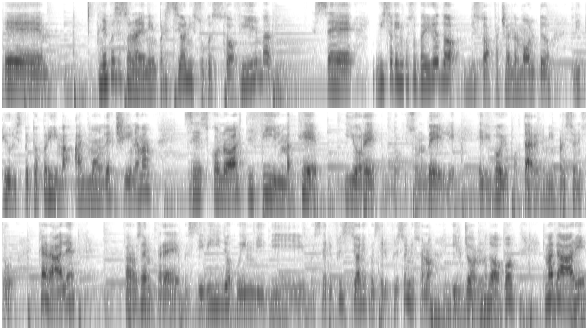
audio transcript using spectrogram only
e e queste sono le mie impressioni su questo film. Se, visto che in questo periodo mi sto affacciando molto di più rispetto a prima al mondo del cinema, se escono altri film che io reputo che sono belli e vi voglio portare le mie impressioni sul canale, farò sempre questi video, quindi di queste riflessioni. Queste riflessioni sono il giorno dopo. Magari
